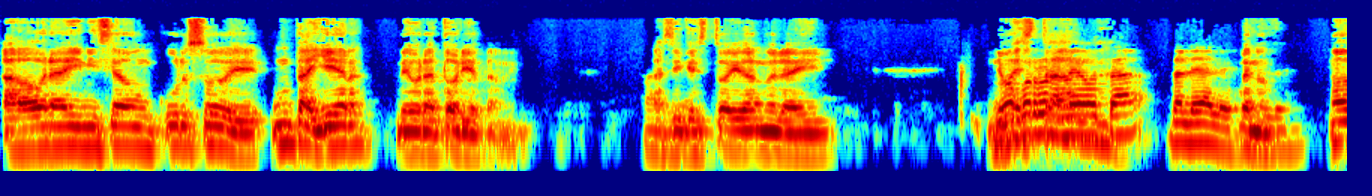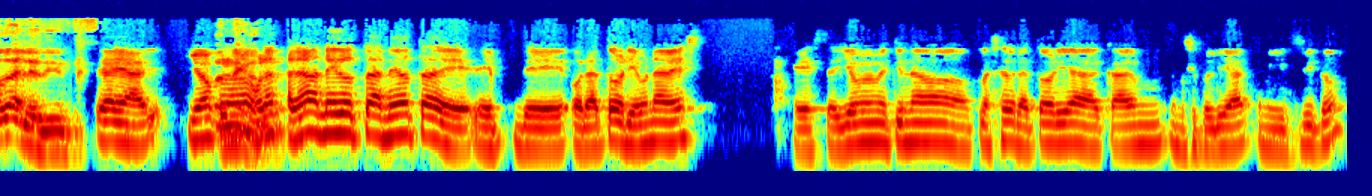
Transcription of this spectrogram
ahora he iniciado un curso de, un taller de oratoria también. Así que estoy dándole ahí yo me acuerdo una anécdota, dale, dale. Bueno, no, dale, Ya, ya. Yo me acuerdo una, anécdota, anécdota de, de, oratoria. Una vez, este, yo me metí en una clase de oratoria acá en, la municipalidad, en mi distrito,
